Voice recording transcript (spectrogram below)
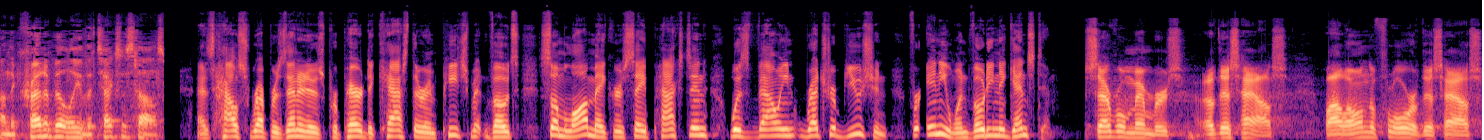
on the credibility of the Texas House. As House representatives prepared to cast their impeachment votes, some lawmakers say Paxton was vowing retribution for anyone voting against him. Several members of this House, while on the floor of this House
